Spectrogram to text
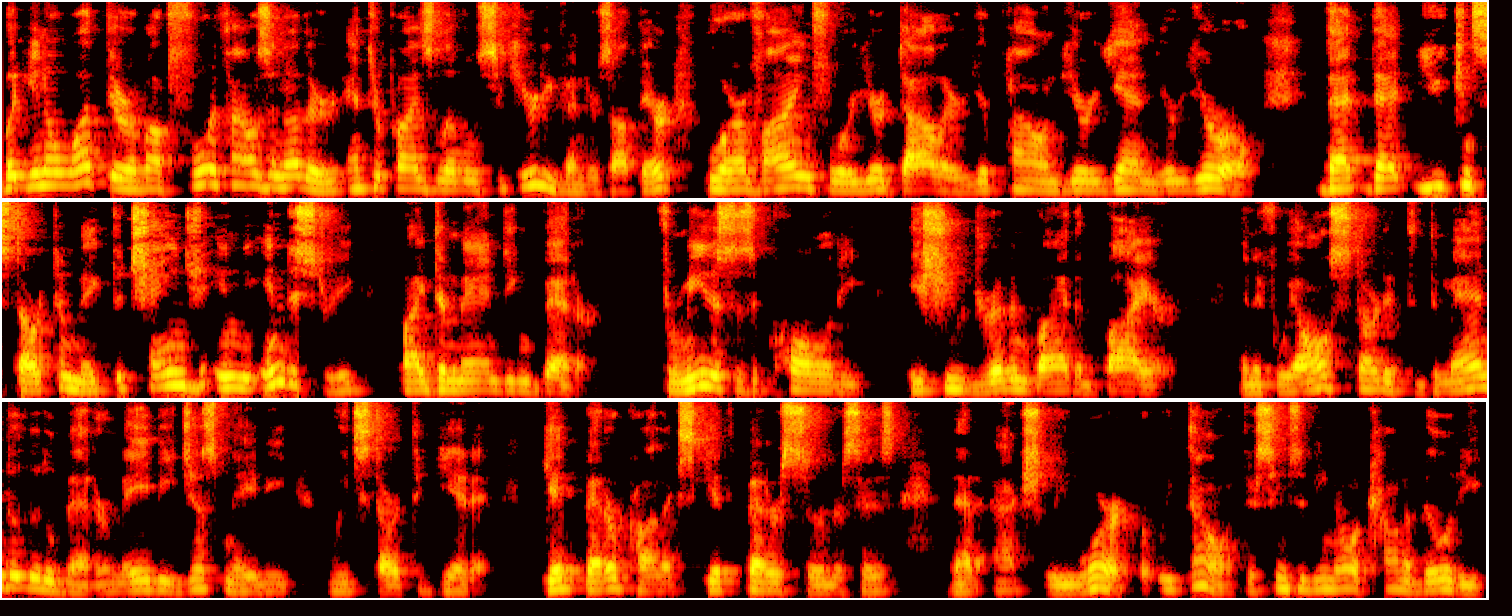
but you know what? There are about 4000 other enterprise level security vendors out there who are vying for your dollar your pound your yen your euro that that you can start to make the change in the industry by demanding better. For me this is a quality issue driven by the buyer. And if we all started to demand a little better maybe just maybe we'd start to get it get better products get better services that actually work, but we don't. There seems to be no accountability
